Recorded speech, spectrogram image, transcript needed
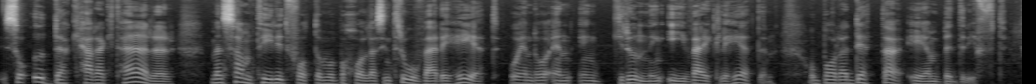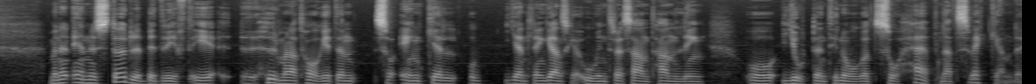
så udda karaktärer men samtidigt fått dem att behålla sin trovärdighet och ändå en, en grundning i verkligheten. Och bara detta är en bedrift. Men en ännu större bedrift är eh, hur man har tagit en så enkel och egentligen ganska ointressant handling och gjort den till något så häpnadsväckande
